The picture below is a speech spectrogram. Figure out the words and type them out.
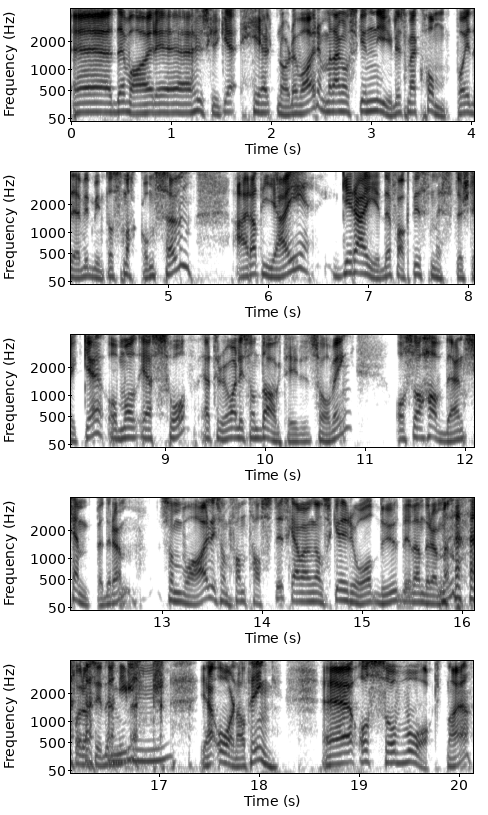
Eh, Det var, eh, Jeg husker ikke helt når det var, men det er ganske nylig som jeg kom på idet vi begynte å snakke om søvn, er at jeg greide faktisk mesterstykket å Jeg sov, jeg tror det var litt sånn dagtidssoving. Og så hadde jeg en kjempedrøm som var liksom fantastisk. Jeg var en ganske rå dude i den drømmen, for å si det mildt. Jeg ordna ting. Eh, og så våkna jeg.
